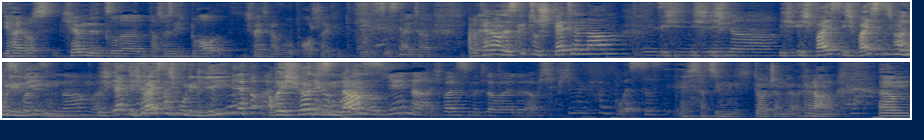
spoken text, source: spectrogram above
die halt aus Chemnitz oder was weiß ich, Brau ich weiß nicht mehr, wo Braunschweig, wo das ist, Alter. Aber keine Ahnung, es gibt so Städtenamen. Ich, ich, ich, ich, ich, weiß, ich weiß nicht mal, wo die liegen. Namen, ich, ja, ich weiß nicht, wo die liegen, ja, aber ich höre diesen Namen. Ist Jena, ich weiß es mittlerweile. Aber ich habe mich immer gefragt, wo ist das? Es hat sich nicht deutsch angehört, keine Ahnung. ähm,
